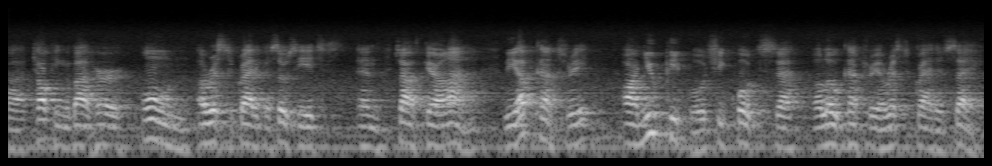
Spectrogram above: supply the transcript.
uh, talking about her own aristocratic associates in South Carolina, the upcountry are new people, she quotes uh, a low country aristocrat as saying.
